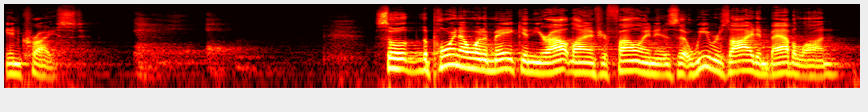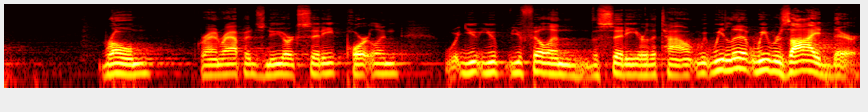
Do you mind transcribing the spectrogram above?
in Christ. So, the point I want to make in your outline, if you're following, is that we reside in Babylon, Rome, Grand Rapids, New York City, Portland. You, you, you fill in the city or the town. We, we, live, we reside there.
